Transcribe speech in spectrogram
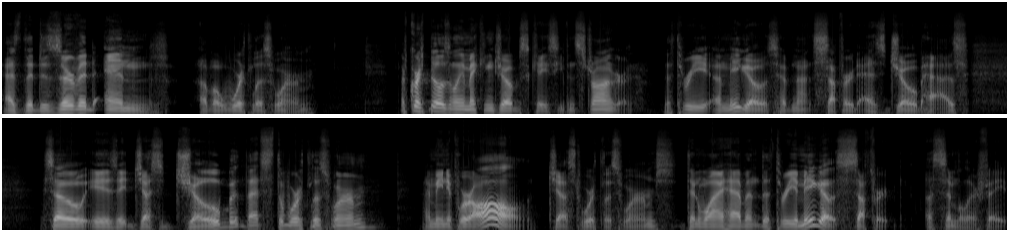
as the deserved end of a worthless worm. Of course, Bill is only making Job's case even stronger. The three amigos have not suffered as Job has. So is it just Job that's the worthless worm? I mean, if we're all just worthless worms, then why haven't the three amigos suffered a similar fate?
